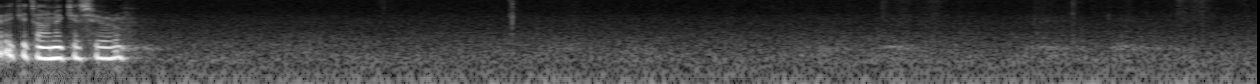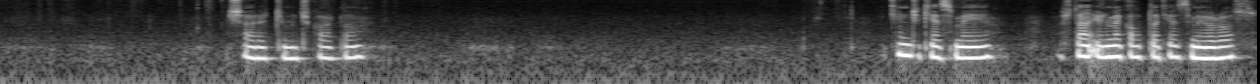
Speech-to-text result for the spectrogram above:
ve 2 tane kesiyorum. İşaretçimi çıkardım. İkinci kesmeyi üstten ilmek alıp da kesmiyoruz.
